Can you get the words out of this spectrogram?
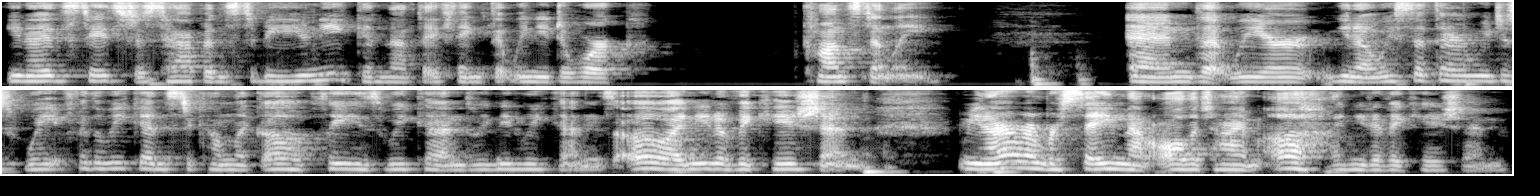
United States just happens to be unique in that they think that we need to work constantly and that we are, you know, we sit there and we just wait for the weekends to come like, oh, please, weekends, we need weekends. Oh, I need a vacation. I mean, I remember saying that all the time. Oh, I need a vacation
